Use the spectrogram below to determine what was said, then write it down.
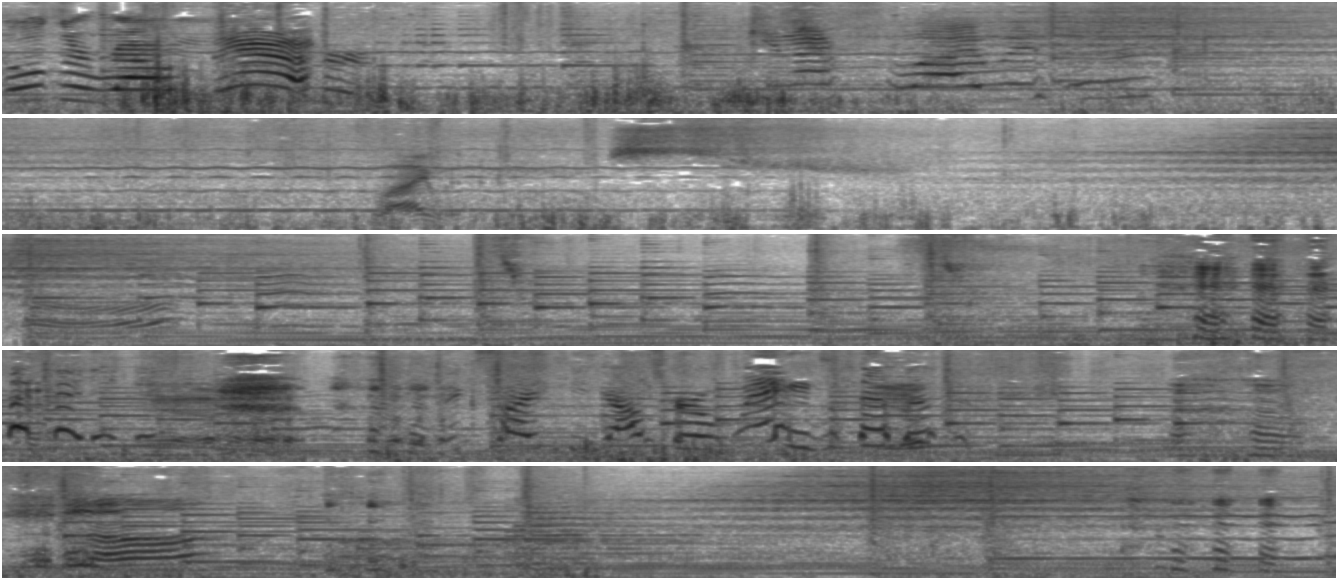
Goes around there. Can I fly with her? Fly with. Yeah. Looks like he got her wings. Ooh,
